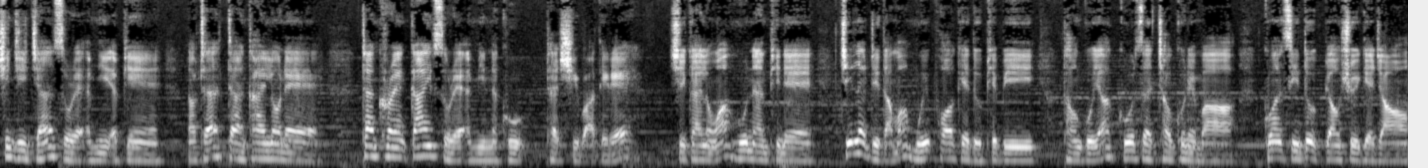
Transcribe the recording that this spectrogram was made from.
ချင်းချီချန်းဆိုတဲ့အမည်အပြင်နောက်ထပ်တန်ခိုင်းလုံးနဲ့ တန်ခရန်ကိုင်းဆိုတဲ့အမည်နှစ်ခုထပ်ရှိပါသေးတယ်။ရှီကိုင်းလုံးကဟူနန်ပြည်နယ်ကျေးလက်ဒေသမှာမွေးဖွားခဲ့သူဖြစ်ပြီး1996ခုနှစ်မှာဂွမ်စီတို့ပြောင်းရွှေ့ခဲ့ကြောင်း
